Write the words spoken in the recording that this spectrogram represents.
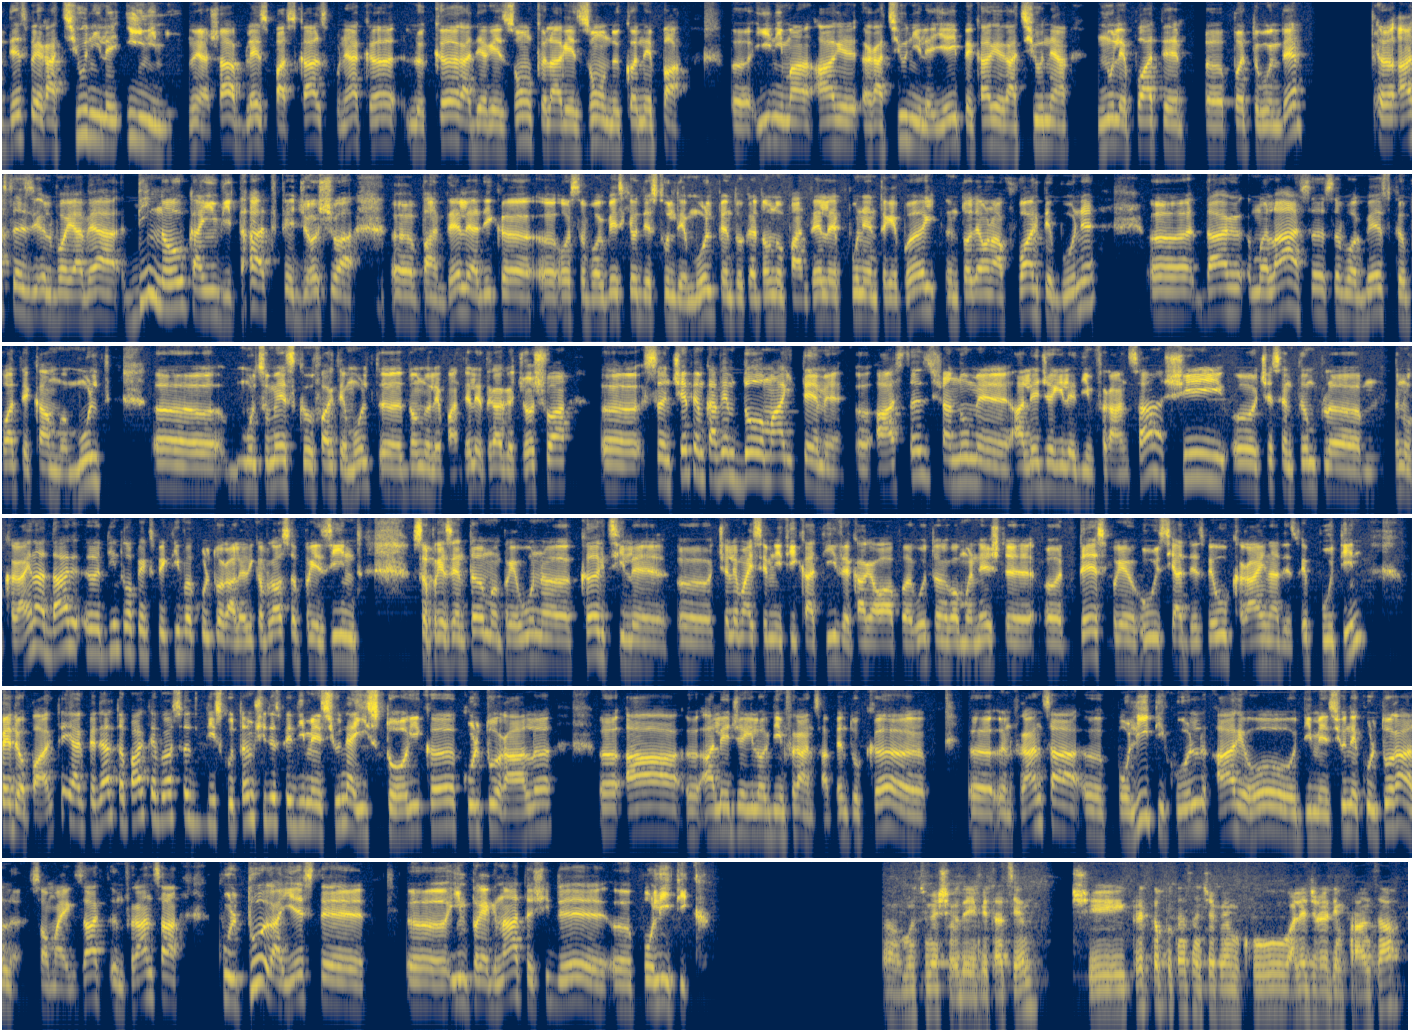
despre rațiunile inimii. nu e așa? Blaise Pascal spunea că le cœur a des raisons que la raison ne connaît pas. Inima are rațiunile ei pe care rațiunea nu le poate pătrunde. Uh, astăzi îl voi avea din nou ca invitat pe Joshua uh, Pandele, adică uh, o să vorbesc eu destul de mult pentru că domnul Pandele pune întrebări întotdeauna foarte bune, dar mă lasă să vorbesc poate cam mult. Mulțumesc foarte mult, domnule Pandele, dragă Joshua. Uh, să începem că avem două mari teme uh, astăzi, și anume alegerile din Franța și uh, ce se întâmplă în Ucraina, dar dintr-o perspectivă culturală. Adică vreau să prezint, să prezentăm împreună cărțile cele mai semnificative care au apărut în românește despre Rusia, despre Ucraina, despre Putin, pe de o parte, iar pe de altă parte vreau să discutăm și despre dimensiunea istorică, culturală, Uh, a uh, alegerilor din Franța, pentru că uh, în Franța politicul are o dimensiune culturală, sau mai exact, în Franța cultura este impregnată și de politic. Mulțumesc și eu de invitație și cred că putem să începem cu alegerile din Franța.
